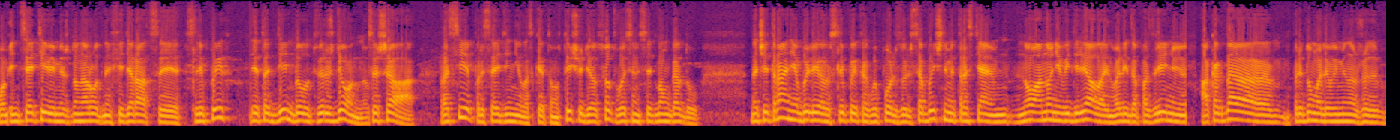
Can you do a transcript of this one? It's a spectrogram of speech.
по инициативе Международной Федерации слепых. Этот день был утвержден в США. Россия присоединилась к этому в 1987 году. Значит, ранее были слепые, как бы пользовались обычными тростями, но оно не выделяло инвалида по зрению. А когда придумали именно уже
